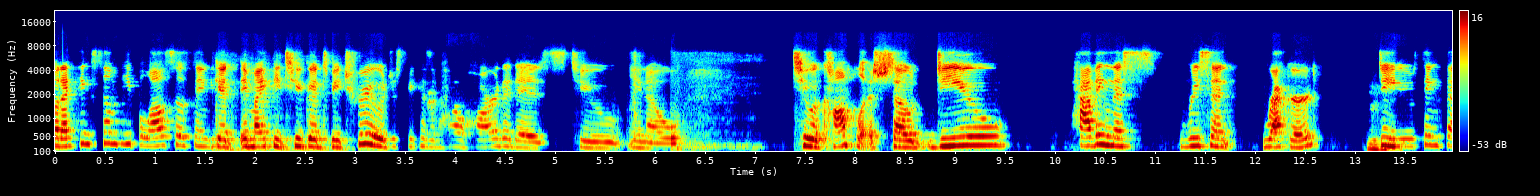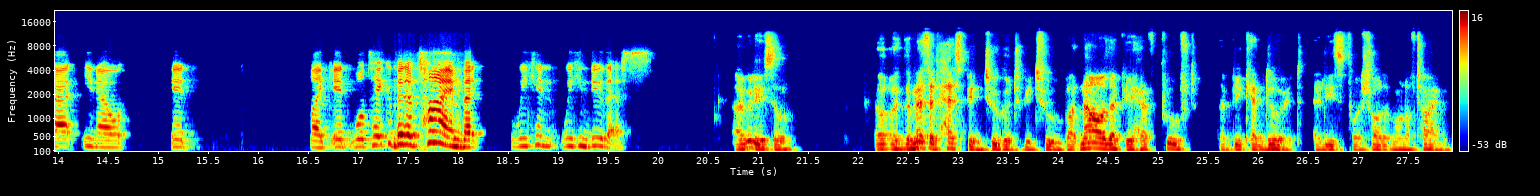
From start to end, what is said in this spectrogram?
but I think some people also think it, it might be too good to be true just because of how hard it is to, you know, to accomplish. So do you having this recent record, mm-hmm. do you think that, you know, it like it will take a bit of time, but we can we can do this? I believe so. Uh, the method has been too good to be true, but now that we have proved that we can do it, at least for a short amount of time,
